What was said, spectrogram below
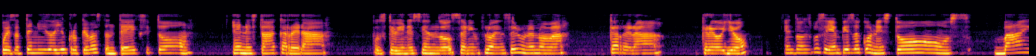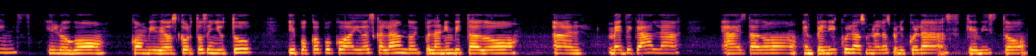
pues ha tenido, yo creo que bastante éxito en esta carrera, pues que viene siendo ser influencer, una nueva carrera, creo yo. Entonces, pues ella empieza con estos vines y luego con videos cortos en YouTube y poco a poco ha ido escalando y pues la han invitado al Met Gala, ha estado en películas, una de las películas que he visto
